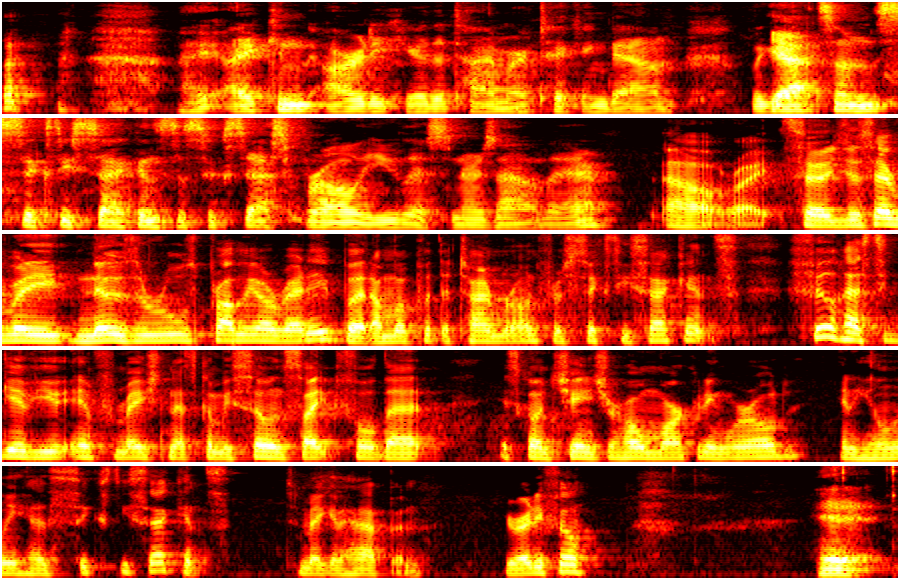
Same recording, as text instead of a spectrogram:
I, I can already hear the timer ticking down. We Yeah. got some 60 seconds to success for all you listeners out there. All right. So just everybody knows the rules probably already, but I'm going to put the timer on for 60 seconds. Phil has to give you information that's going to be so insightful that it's going to change your whole marketing world, and he only has 60 seconds to make it happen. You ready, Phil? Hit it.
